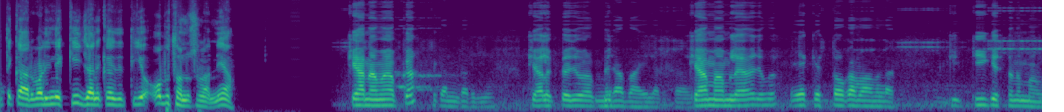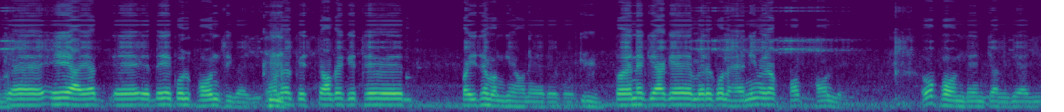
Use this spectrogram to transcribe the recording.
ਤੇ ਘਰਵਾਲੀ ਨੇ ਕੀ ਜਾਣਕਾਰੀ ਦਿੱਤੀ ਹੈ ਉਹ ਵੀ ਤੁਹਾਨੂੰ ਸੁਣਾਉਂਦੇ ਹਾਂ क्या नाम है आपका सिकंदर जी क्या लगता है जो आप मेरा भाई लगता है क्या मामला है जो ਇਹ ਕਿਸ਼ਤੋਂ ਦਾ ਮਾਮਲਾ की, की किस तरह मामला ਇਹ ਇਹ ਆਇਆ ਇਹ- ਇਹਦੇ ਕੋਲ ਫੋਨ ਸੀਗਾ ਜੀ ਹੂੰ। ਉਹਨੇ ਕਿਸ਼ਤਾਂ ਤੇ ਕਿੱਥੇ ਪੈਸੇ ਮੰਗੇ ਹੋਣੇ ਇਹਦੇ ਕੋਲ हम्म, ਤਾਂ ਇਹਨੇ ਕਿਹਾ ਕਿ ਮੇਰੇ ਕੋਲ ਹੈ ਨਹੀਂ ਮੇਰਾ ਫੋ- ਫੋਨ ਲੈ ਉਹ ਫੋਨ ਦੇਣ ਚੱਲ ਗਿਆ ਜੀ।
